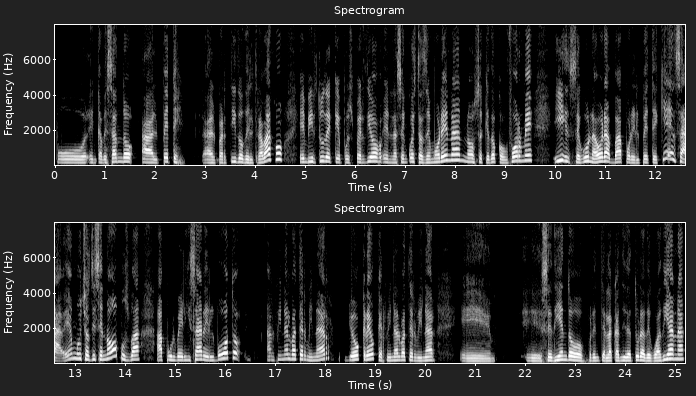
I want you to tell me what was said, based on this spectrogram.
por encabezando al PT, al Partido del Trabajo en virtud de que pues perdió en las encuestas de Morena, no se quedó conforme y según ahora va por el PT. ¿Quién sabe? Muchos dicen, "No, pues va a pulverizar el voto." Al final va a terminar, yo creo que al final va a terminar eh, eh, cediendo frente a la candidatura de Guadiana.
